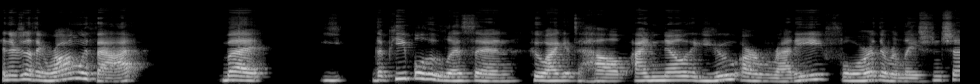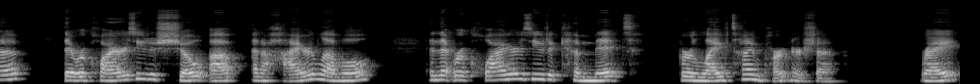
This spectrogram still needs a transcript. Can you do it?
And there's nothing wrong with that. But the people who listen, who I get to help, I know that you are ready for the relationship that requires you to show up at a higher level and that requires you to commit for lifetime partnership, right?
